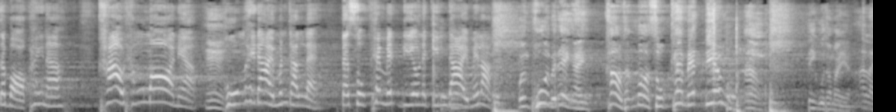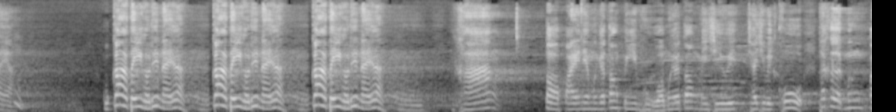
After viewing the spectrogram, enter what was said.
จะบอกให้นะ ข้าวทั้งหม้อเนี่ย อืม หุงให้ได้เหมือนกันแหละ แต่สุกแค่เม็ดเดียวเนี่ยกินได้ไหมล่ะ มึงพูดไปได้ไง ข้าวทั้งหม้อสุกแค่เม็ดเดียว อ้าว ตีกูทำไมอะอะไรอะ กูกล้าตีเขาที่ไหนล่ะกูกล้าตีเขาที่ไหนล่ะกูกล้าตีเขาที่ไหนล่ะ ค้าง ต่อไปเนี่ยมึงจะต้องมีผัว มึงจะต้องมีชีวิตใช้ชีวิตคู่ ถ้าเกิดมึงไป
